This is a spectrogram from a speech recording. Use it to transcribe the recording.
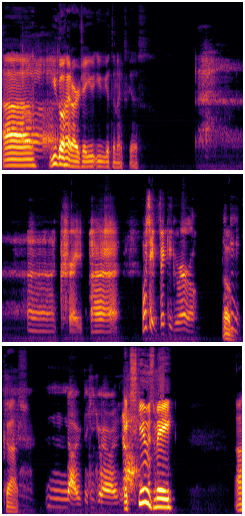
Uh, you go ahead, RJ. You you get the next guess. Uh, great. Uh, I want to say Vickie Guerrero. Oh gosh. No, Vickie Guerrero. No. Excuse me. Uh,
